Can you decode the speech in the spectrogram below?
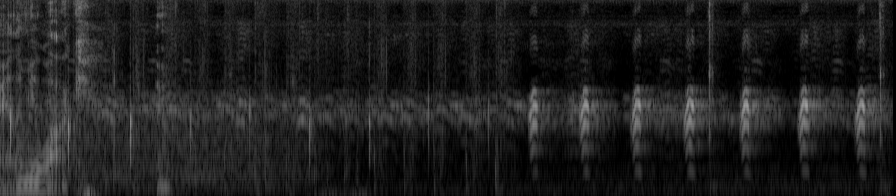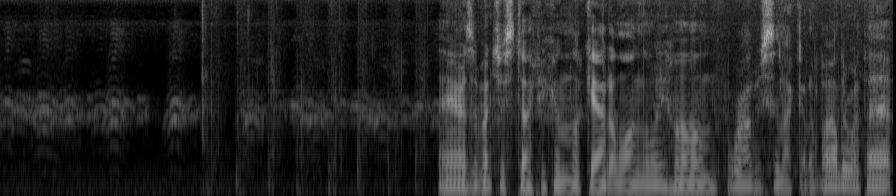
Alright, let me walk. There's a bunch of stuff you can look at along the way home. We're obviously not going to bother with that.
